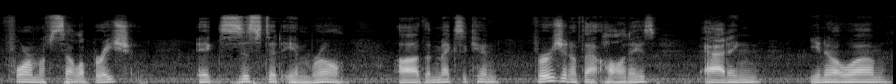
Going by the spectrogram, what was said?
form of celebration existed in Rome. Uh, the Mexican version of that holiday is adding, you know, um,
